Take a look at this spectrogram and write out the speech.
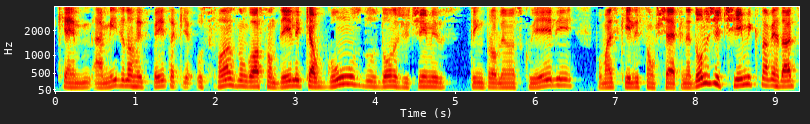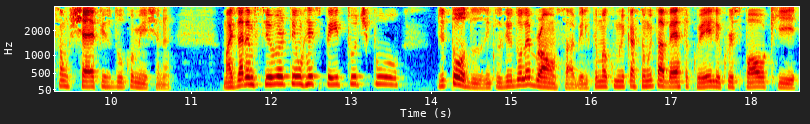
que a, a mídia não respeita, que os fãs não gostam dele, que alguns dos donos de times têm problemas com ele, por mais que eles são chefe, né? Donos de time que na verdade são chefes do commissioner. Mas o Adam Silver tem um respeito, tipo, de todos, inclusive do LeBron, sabe? Ele tem uma comunicação muito aberta com ele, o Chris Paul, que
